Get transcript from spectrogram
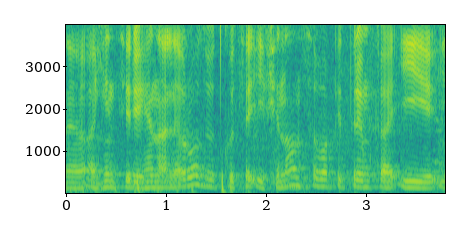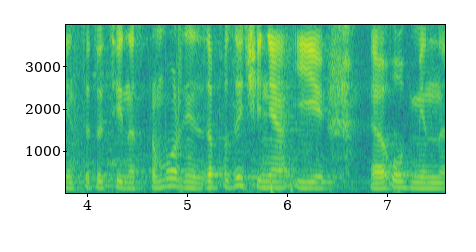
е, агенції регіонального розвитку це і фінансова підтримка, і інституційна спроможність, запозичення і е, обмін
